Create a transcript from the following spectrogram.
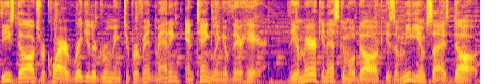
these dogs require regular grooming to prevent matting and tangling of their hair. The American Eskimo dog is a medium-sized dog,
